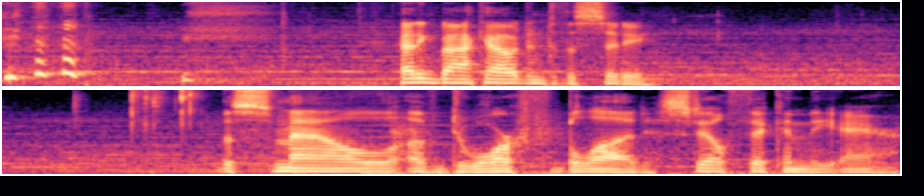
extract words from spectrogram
heading back out into the city. The smell of dwarf blood still thick in the air.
